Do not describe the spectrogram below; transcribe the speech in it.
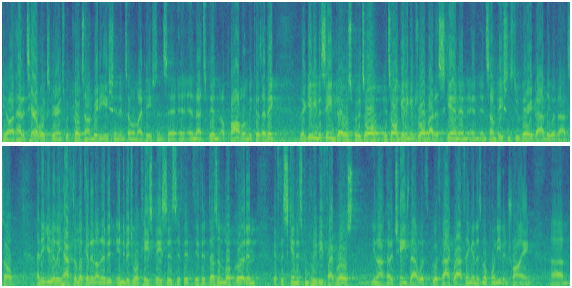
you know, I've had a terrible experience with proton radiation in some of my patients, and and that's been a problem because I think they're giving the same dose, but it's all, it's all getting absorbed by the skin, and, and, and some patients do very badly with that. So I think you really have to look at it on an individual case basis. If it, if it doesn't look good and if the skin is completely fibrosed, you're not going to change that with, with fat grafting, and there's no point even trying. um,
